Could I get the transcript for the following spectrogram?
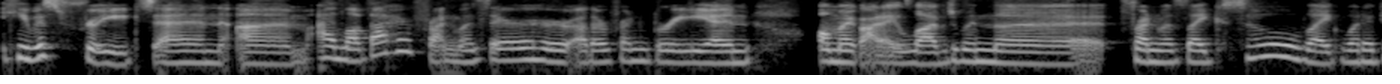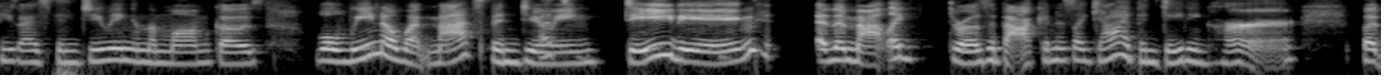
he was freaked and um i love that her friend was there her other friend bri and oh my god i loved when the friend was like so like what have you guys been doing and the mom goes well we know what matt's been doing dating and then matt like throws it back and is like yeah i've been dating her but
